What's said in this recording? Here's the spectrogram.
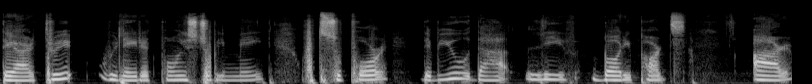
there are three related points to be made which support the view that live body parts are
